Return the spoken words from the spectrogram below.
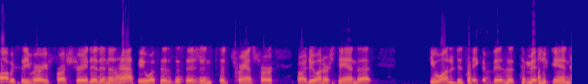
Obviously, very frustrated and unhappy with his decision to transfer. But I do understand that he wanted to take a visit to Michigan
